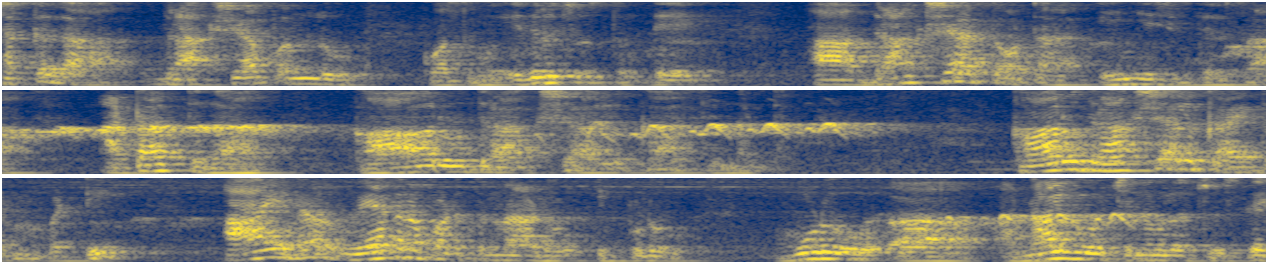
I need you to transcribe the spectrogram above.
చక్కగా ద్రాక్ష పండ్లు కోసం ఎదురు చూస్తుంటే ఆ ద్రాక్ష తోట ఏం చేసింది తెలుసా? హఠాత్తుగా కారు ద్రాక్షాలు కాసిందంట. కారు ద్రాక్షాలు కాయటం బట్టి ఆయన వేదన పడుతున్నాడు. ఇప్పుడు మూడు నాలుగవ చిన్నంలో చూస్తే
